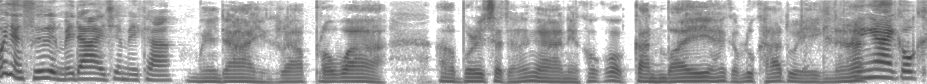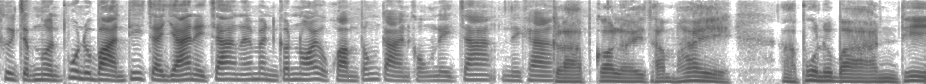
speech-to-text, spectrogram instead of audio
ก็ยังซื้อกันไม่ได้ใช่ไหมคะ ไม่ได้ครับ เพราะว่าบริษัทจ้างงานเนี่ยเขาก็กันไว้ให้กับลูกค้าตัวเองนะ ง่ายๆก็คือจำนวนผู้อนุบาลที่จะย้ายในจ้างนั้น มันก็น้อยกว่าความต้องการของในจ้างนะคะครับก็เลยทำให้ผู้อนุบาลที่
